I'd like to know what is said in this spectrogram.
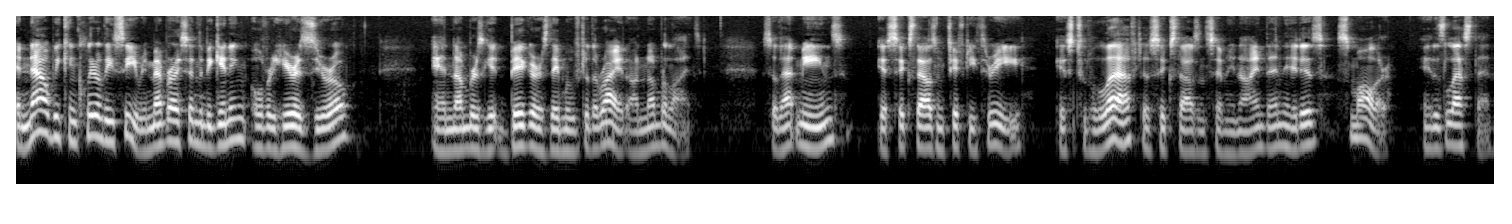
And now we can clearly see, remember I said in the beginning, over here is 0, and numbers get bigger as they move to the right on number lines. So that means if 6053 is to the left of 6079, then it is smaller. It is less than.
